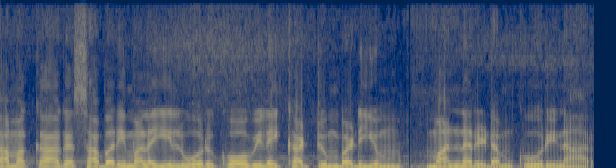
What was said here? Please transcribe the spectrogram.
தமக்காக சபரிமலையில் ஒரு கோவிலை கட்டும்படியும் மன்னரிடம் கூறினார்.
